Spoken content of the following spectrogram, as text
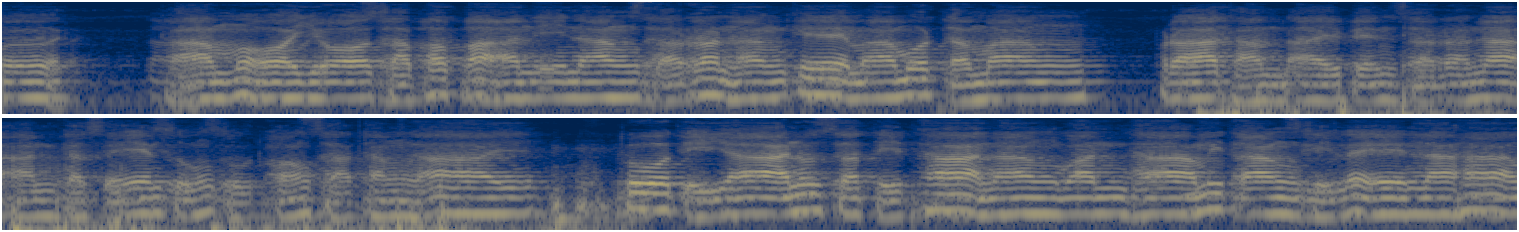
มืดธรรมโมโยสัพพปานินังสารนังเขมามุตตมัง พระธรรมใดเป็นสารณะอันเกษมสูงสุดของสัตว์ทั้งหลาย ทุติยานุสติท่านังวันทามิตังสิเลนะหัง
